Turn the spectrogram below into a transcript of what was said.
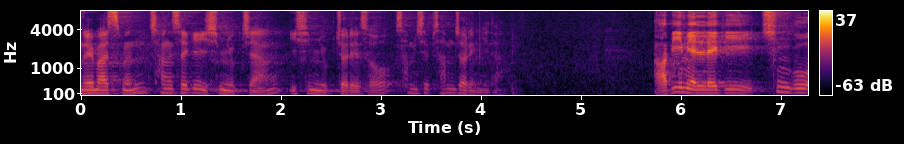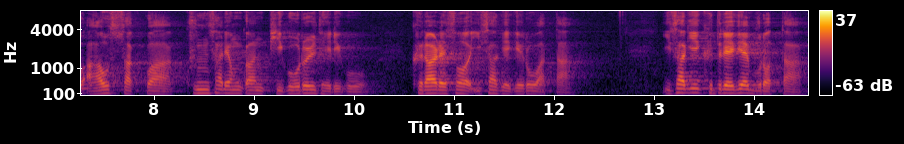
오늘 말씀은 창세기 26장 26절에서 33절입니다. 아비멜렉이 친구 아웃삭과 군사령관 비고를 데리고 그랄에서 이삭에게로 왔다. 이삭이 그들에게 물었다.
